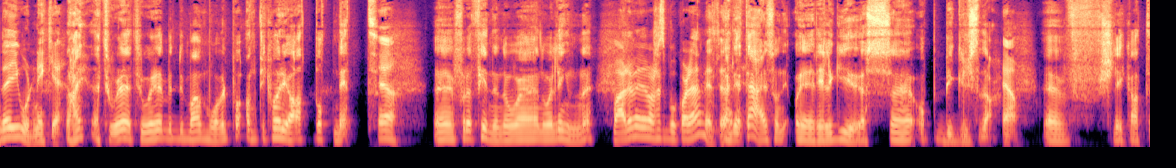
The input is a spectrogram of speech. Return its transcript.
Det gjorde den ikke. Nei, jeg tror, jeg tror man må vel på antikvariat.nett Ja. Eh, for å finne noe, noe lignende. Hva, er det, hva slags bok var det? Vet vi Ja, dette er en sånn eh, religiøs eh, oppbyggelse, da. Ja. Slik at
